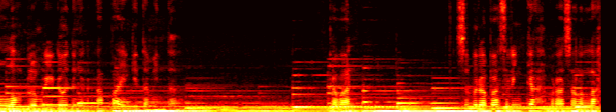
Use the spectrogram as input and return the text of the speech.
Allah belum ridho dengan apa yang kita minta. Kawan, seberapa seringkah merasa lelah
